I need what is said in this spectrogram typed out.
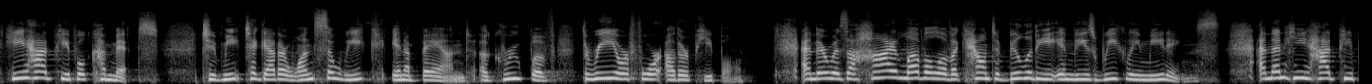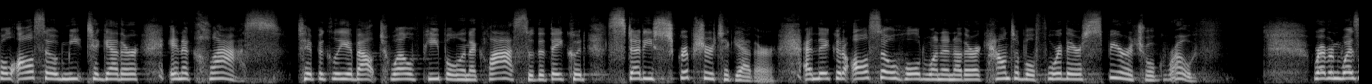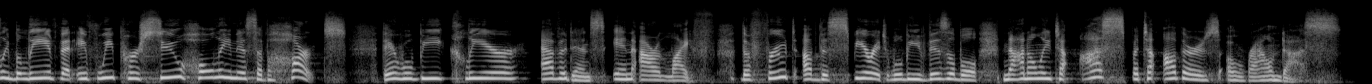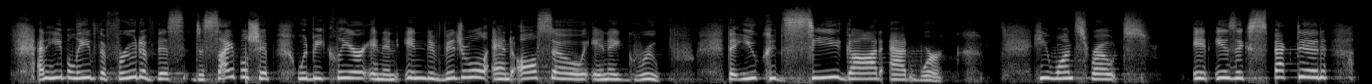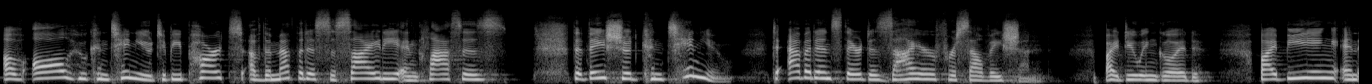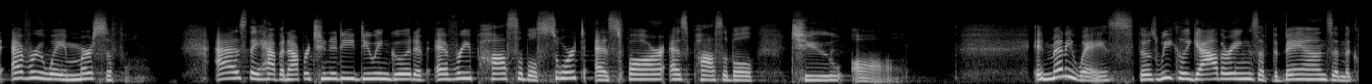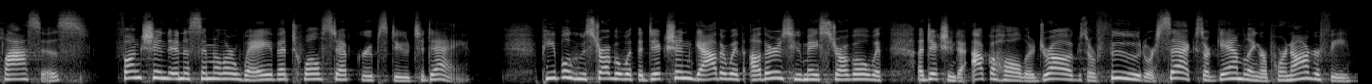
He had people commit to meet together once a week in a band, a group of three or four other people. And there was a high level of accountability in these weekly meetings. And then he had people also meet together in a class typically about 12 people in a class so that they could study scripture together and they could also hold one another accountable for their spiritual growth. Reverend Wesley believed that if we pursue holiness of heart, there will be clear evidence in our life. The fruit of the Spirit will be visible not only to us, but to others around us. And he believed the fruit of this discipleship would be clear in an individual and also in a group, that you could see God at work. He once wrote, It is expected of all who continue to be part of the Methodist society and classes that they should continue to evidence their desire for salvation by doing good, by being in every way merciful as they have an opportunity doing good of every possible sort as far as possible to all. In many ways, those weekly gatherings of the bands and the classes functioned in a similar way that 12 step groups do today. People who struggle with addiction gather with others who may struggle with addiction to alcohol or drugs or food or sex or gambling or pornography.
